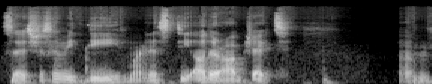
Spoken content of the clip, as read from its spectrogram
So it's just gonna be d minus the other object. Um,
